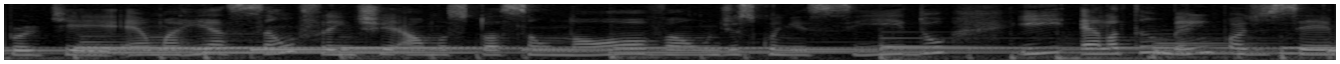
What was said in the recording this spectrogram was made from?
porque é uma reação frente a uma situação nova, um desconhecido, e ela também pode ser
